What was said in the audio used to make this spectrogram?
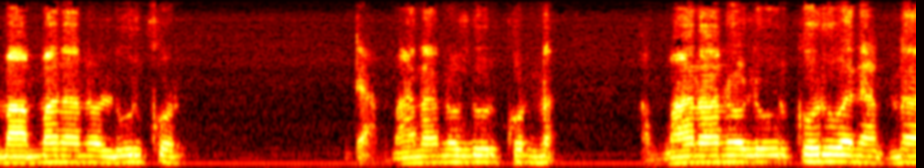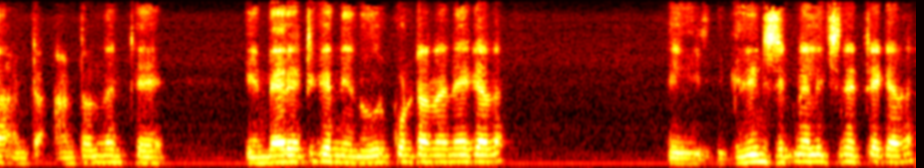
మా అమ్మ నాన్న వాళ్ళు ఊరుకోరు. అంటే అమ్మా నాన్న వాళ్ళు ఊరుకున్నా అమ్మా నాన్నోళ్ళు ఊరుకోరు అని అంటున్నా అంట అంటుందంటే ఇండైరెక్ట్గా నేను ఊరుకుంటాననే కదా. ఈ గ్రీన్ సిగ్నల్ ఇచ్చినట్టే కదా.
